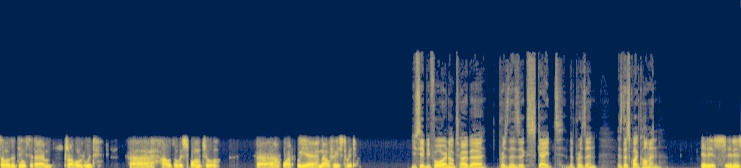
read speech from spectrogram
some of the things that I'm troubled with, uh, how to respond to uh, what we are now faced with. You said before in October, prisoners escaped the prison. Is this quite common? It is. It is.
